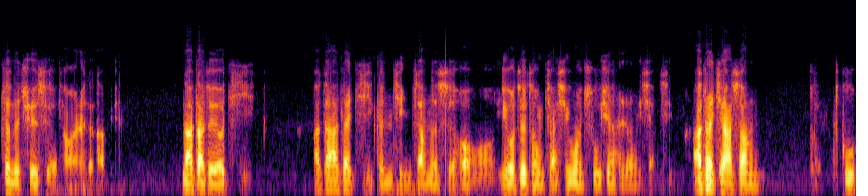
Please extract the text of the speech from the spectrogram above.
真的确实有台湾人在那边，那大家要急，啊，大家在挤跟紧张的时候哦，有这种假新闻出现很容易相信，啊，再加上国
